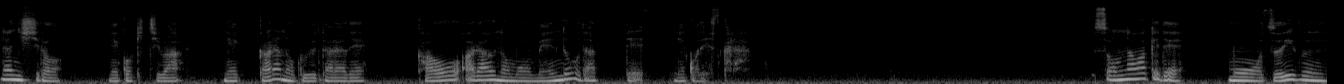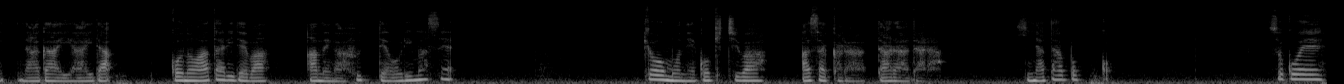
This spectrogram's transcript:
何しろ猫吉は根っからのぐうたらで顔を洗うのも面倒だって猫ですから。そんなわけでもうずいぶん長い間この辺りでは雨が降っておりません。今日も猫吉は朝からだらだら日向ぼっこ。そこへ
